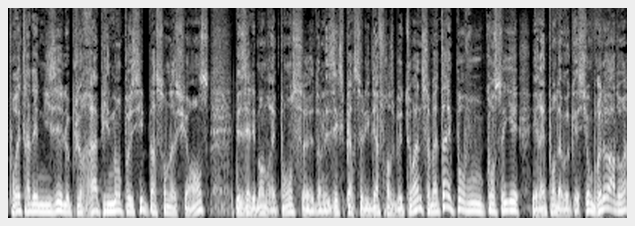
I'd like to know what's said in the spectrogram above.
pour être indemnisé le plus rapidement possible par son assurance? Des éléments de réponse dans les experts solidaires France Bleu Touraine ce matin. Et pour vous conseiller et répondre à vos questions, Bruno Ardouin,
